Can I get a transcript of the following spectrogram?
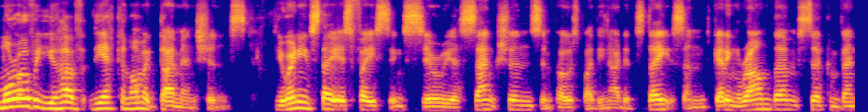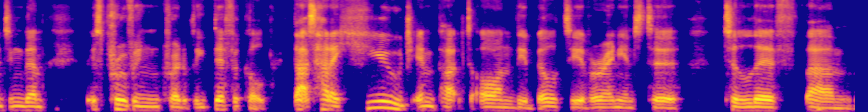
Moreover, you have the economic dimensions. The Iranian state is facing serious sanctions imposed by the United States, and getting around them, circumventing them, is proving incredibly difficult. That's had a huge impact on the ability of Iranians to, to live um,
